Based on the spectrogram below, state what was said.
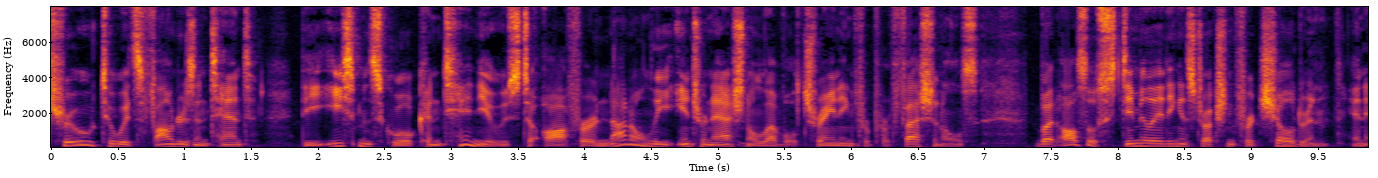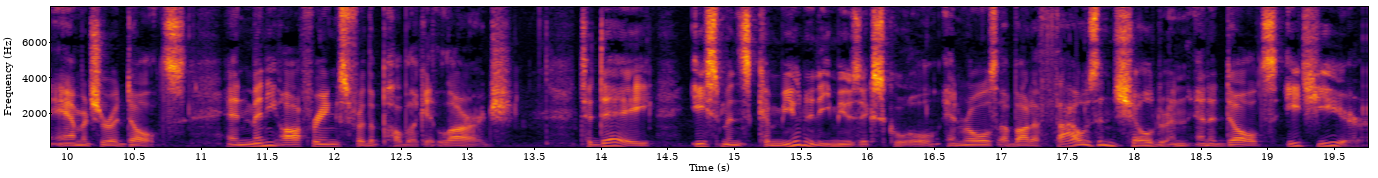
True to its founder's intent, the Eastman School continues to offer not only international level training for professionals, but also stimulating instruction for children and amateur adults, and many offerings for the public at large. Today, Eastman's Community Music School enrolls about a thousand children and adults each year.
